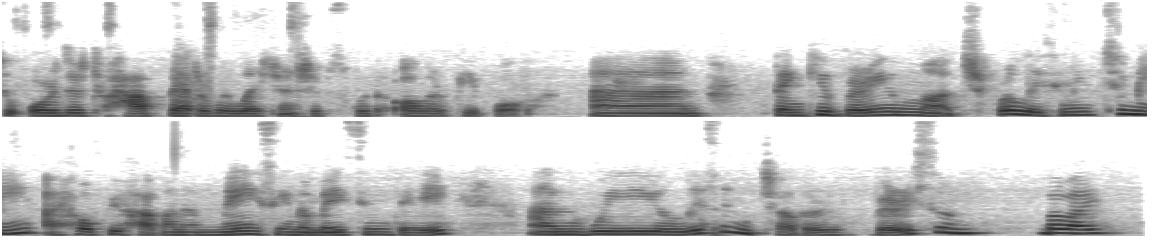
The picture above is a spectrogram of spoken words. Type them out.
to order to have better relationships with other people. And thank you very much for listening to me. I hope you have an amazing, amazing day and we listen each other very soon. Bye bye.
